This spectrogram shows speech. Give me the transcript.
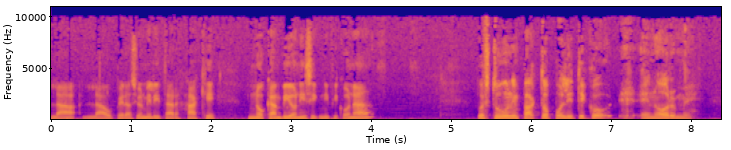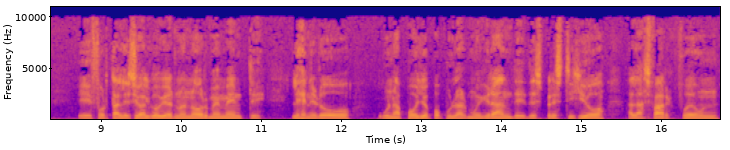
la, la operación militar Jaque no cambió ni significó nada. Pues tuvo un impacto político enorme, eh, fortaleció al gobierno enormemente, le generó un apoyo popular muy grande, desprestigió a las FARC, fue un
